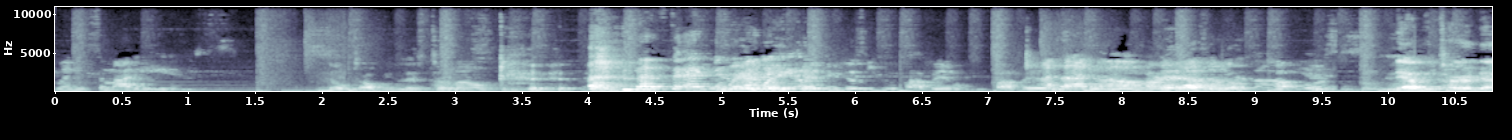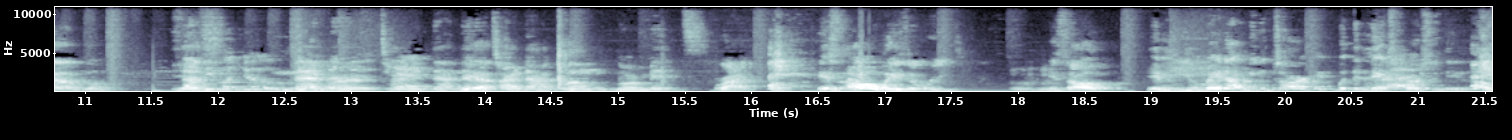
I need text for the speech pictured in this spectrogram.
when somebody is No talking. Let's Come talk. on. Let's tag Wait, wait, you. can't you just you can pop in, pop in? I said I know. Pop for in, real. off. Pop in. Some- Never turn down gum. Some people do. Never people do. turn yeah. it down. Never Yeah, turn down glum nor mints. Right. It's always a reason. Mhm. It's all. It, you may not be the target, but the next Right. person is. You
